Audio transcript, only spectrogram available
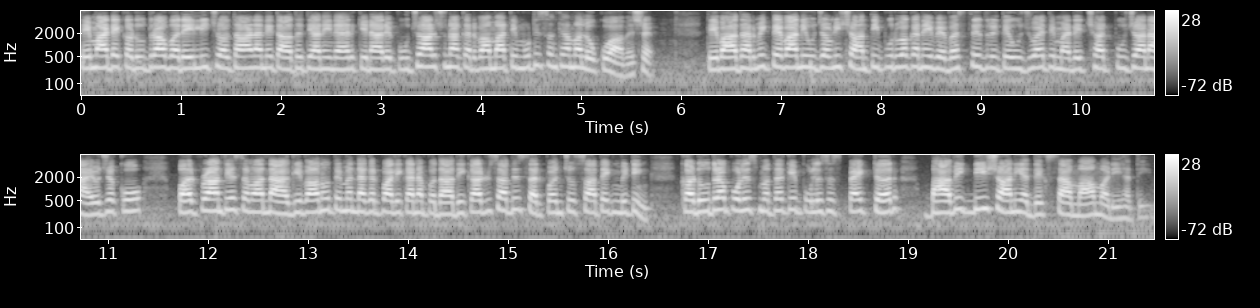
તે માટે કડોદરા, વરેલી ચલથાણ અને તાતતિયાની નહેર કિનારે પૂજા અર્ચના કરવા માટે મોટી સંખ્યામાં લોકો આવે છે. તેવા ધાર્મિક તહેવારની ઉજવણી શાંતિપૂર્વક અને વ્યવસ્થિત રીતે ઉજવાય તે માટે છઠ પૂજાના આયોજકો, પરપ્રાંતીય સમાજના આગેવાનો તેમજ નગરપાલિકાના પદાધિકારીઓ સાથે સરપંચો સાથે એક મિટિંગ કડોદરા પોલીસ મથકે પોલીસ ઇન્સ્પેક્ટર ભાવિક ડી શાહની અધ્યક્ષતામાં મળી હતી.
